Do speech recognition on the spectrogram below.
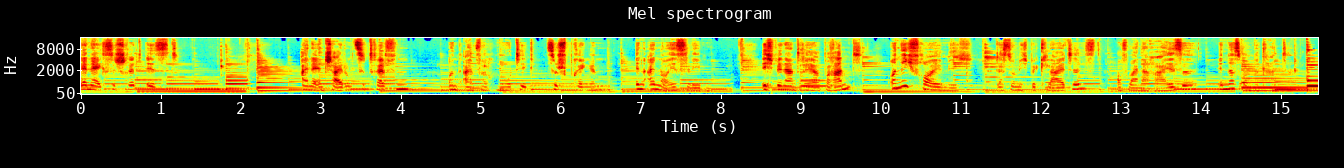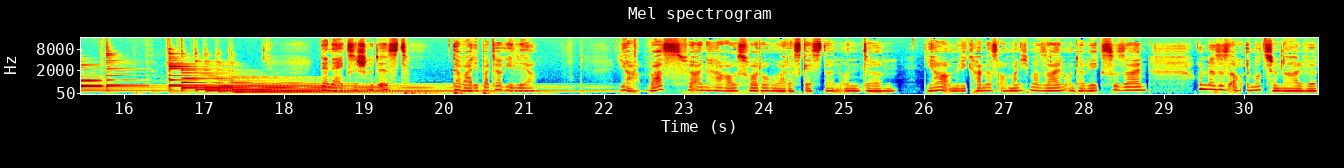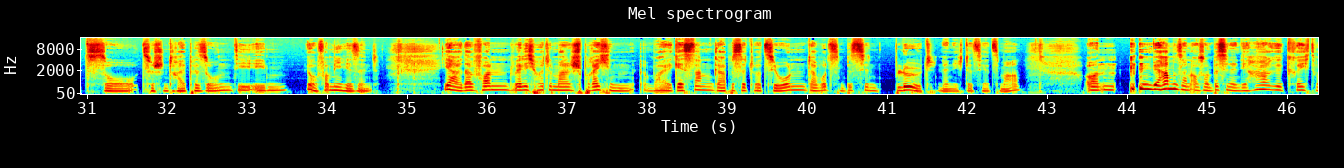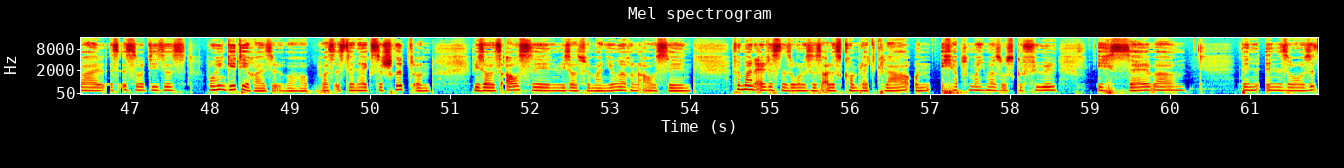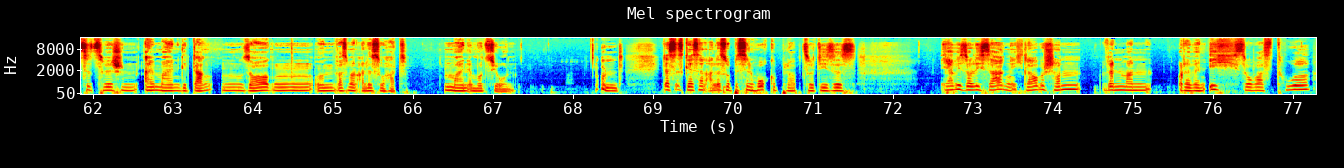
Der nächste Schritt ist, eine Entscheidung zu treffen und einfach mutig zu springen in ein neues Leben. Ich bin Andrea Brandt und ich freue mich, dass du mich begleitest auf meiner Reise in das Unbekannte. Der nächste Schritt ist, da war die Batterie leer. Ja, was für eine Herausforderung war das gestern und ähm, ja, und wie kann es auch manchmal sein, unterwegs zu sein und dass es auch emotional wird, so zwischen drei Personen, die eben ja, Familie sind. Ja, davon werde ich heute mal sprechen, weil gestern gab es Situationen, da wurde es ein bisschen blöd, nenne ich das jetzt mal. Und wir haben uns dann auch so ein bisschen in die Haare gekriegt, weil es ist so dieses, wohin geht die Reise überhaupt? Was ist der nächste Schritt und wie soll es aussehen? Wie soll es für meinen Jüngeren aussehen? Für meinen ältesten Sohn ist es alles komplett klar und ich habe so manchmal so das Gefühl, ich selber bin in so, sitze zwischen all meinen Gedanken, Sorgen und was man alles so hat. Meinen Emotionen. Und das ist gestern alles so ein bisschen hochgeploppt, so dieses, ja, wie soll ich sagen? Ich glaube schon, wenn man oder wenn ich sowas tue,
